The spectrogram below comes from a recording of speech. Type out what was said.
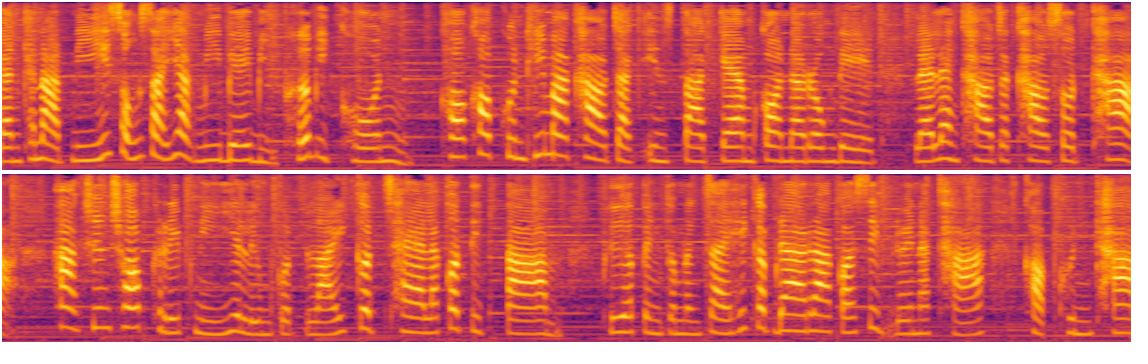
กันขนาดนี้สงสัยอยากมีเบบีเพิ่มอีกคนขอขอบคุณที่มาข่าวจากอินสตาแกรมกรณรงเดชและแหล่งข่าวจากข่าวสดค่ะ หากชื่นชอบคลิปนี้อย่าลืมกดไลค์ กดแชร์ และกดติดตาม เพื่อเป็นกำลังใจให้กับดารากอสิบด้วยนะคะ ขอบคุณค่ะ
